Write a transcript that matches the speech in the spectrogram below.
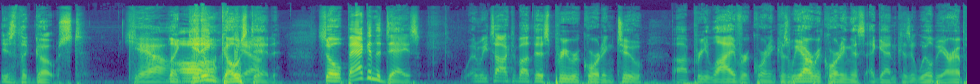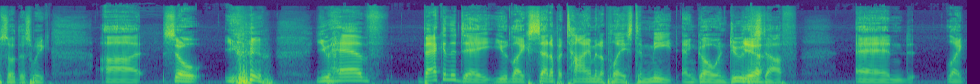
is the ghost. Yeah. Like Oh, getting yeah. ghosted. So back in the days, when we talked about this pre-recording too, uh, pre-live recording, because we are recording this again because it will be our episode this week. Uh, so you you have back in the day, you'd like set up a time and a place to meet and go and do the Yeah. stuff, and like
